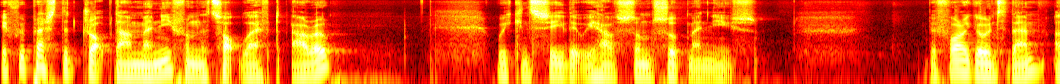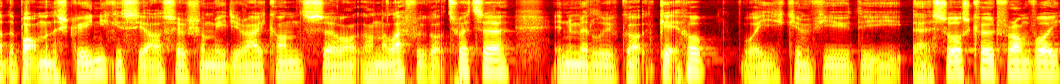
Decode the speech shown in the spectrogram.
If we press the drop down menu from the top left arrow, we can see that we have some submenus. Before I go into them, at the bottom of the screen you can see our social media icons. So on the left we've got Twitter, in the middle we've got GitHub, where you can view the uh, source code for Envoy,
